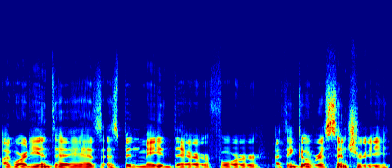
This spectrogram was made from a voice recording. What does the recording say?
aguardiente has, has been made there for I think over a century,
